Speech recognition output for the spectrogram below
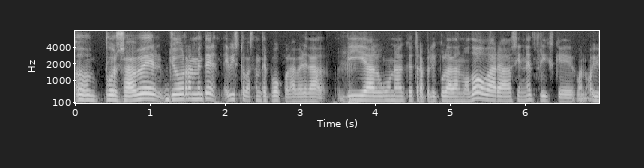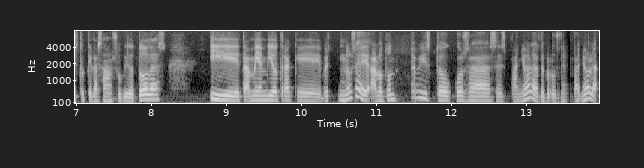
Uh, pues a ver, yo realmente he visto bastante poco, la verdad. Vi alguna que otra película de Almodóvar así en Netflix, que bueno, he visto que las han subido todas. Y también vi otra que, pues, no sé, a lo tonto he visto cosas españolas, de producción española.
